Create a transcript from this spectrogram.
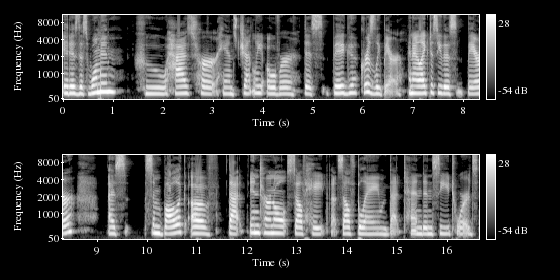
it is this woman who has her hands gently over this big grizzly bear. And I like to see this bear as symbolic of that internal self hate, that self blame, that tendency towards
